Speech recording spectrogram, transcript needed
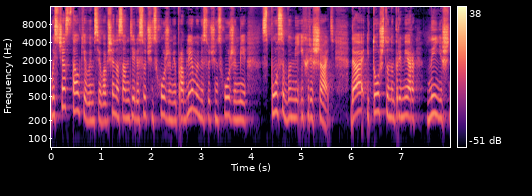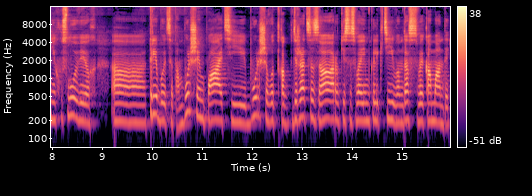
Мы сейчас сталкиваемся вообще на самом деле с очень схожими проблемами, с очень схожими способами их решать. Да? И то, что, например, в нынешних условиях а, требуется там больше эмпатии, больше вот как держаться за руки со своим коллективом, да, со своей командой.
